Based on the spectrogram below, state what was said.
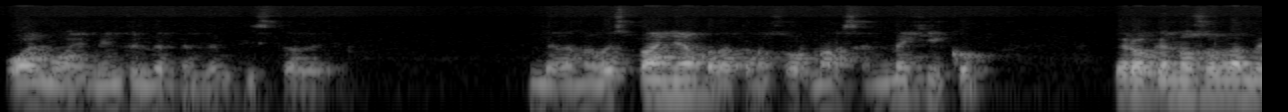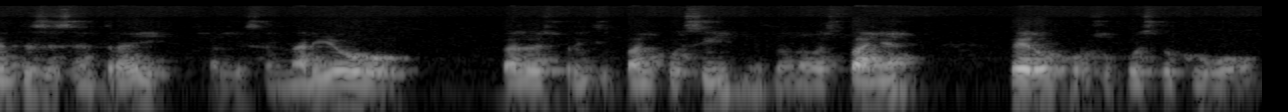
o el movimiento independentista de, de la Nueva España para transformarse en México pero que no solamente se centra ahí. el escenario tal vez principal, pues sí, es la Nueva España, pero por supuesto que hubo,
